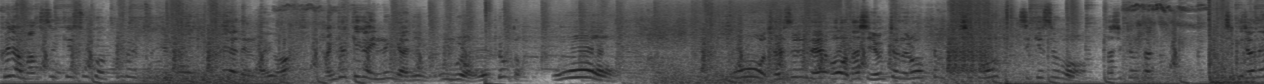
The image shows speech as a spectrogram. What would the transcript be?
그냥 막 스킬 쓰고 평타 스킬로 해야 되는 거야 이거? 간격기가 있는 게 아닌. 오 뭐야? 오 평타. 오 오 잘 쓰는데? 어 다시 역전으로 평타 치고 스킬 쓰고. 다시 평타 치기 전에?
